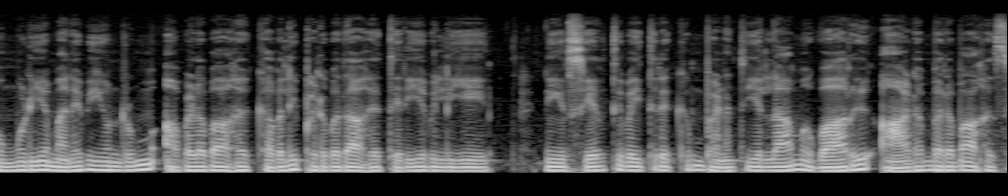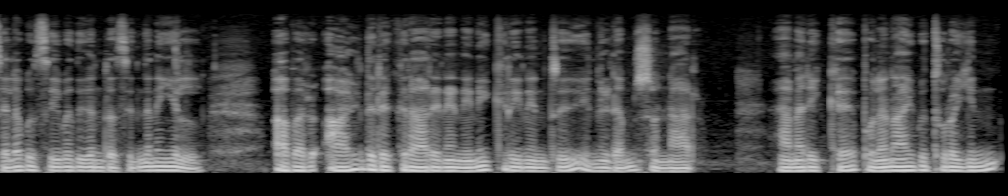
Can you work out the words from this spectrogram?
உம்முடைய மனைவியொன்றும் அவ்வளவாக கவலைப்படுவதாக தெரியவில்லையே. நீர் சேர்த்து வைத்திருக்கும் பணத்தையெல்லாம் அவ்வாறு ஆடம்பரமாக செலவு செய்வது என்ற சிந்தனையில் அவர் ஆழ்ந்திருக்கிறார் என நினைக்கிறேன் என்று என்னிடம் சொன்னார். அமெரிக்க புலனாய்வுத் துறையின்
